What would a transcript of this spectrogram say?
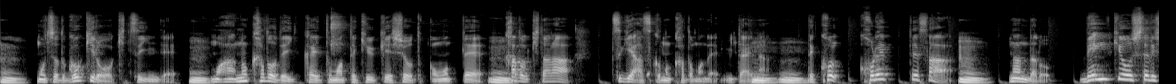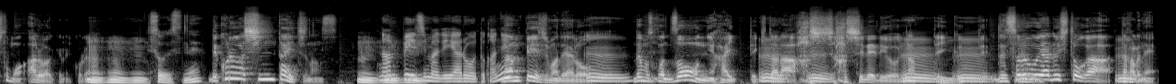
うん。もうちょっと5キロはきついんで、うん。もうあの角で一回止まって休憩しようとか思って、うん角来たら、次あそこの角までみたいうん。な。うん。で、ここれってさ、うん。なんだろう。勉強してる人もあるわけね、これ。うん。うん。うん。そうですね。で、これは身体値なんです。うん。何ページままでやろうとかね。何ページまでやろうと。うんでもそこゾーンに入ってきたら、うん走うん走れるようになっていくっていう。うんで、それをやる人が、うんだからね、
